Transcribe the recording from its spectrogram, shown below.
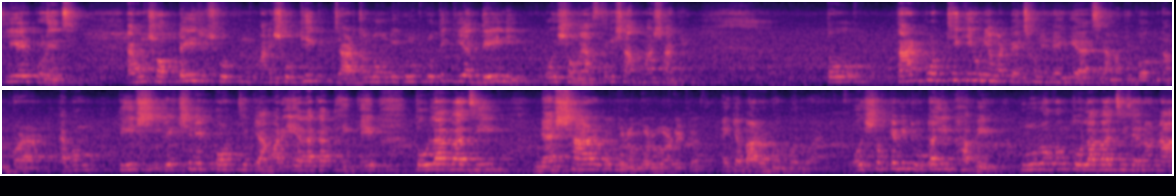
ক্লিয়ার করেছি। এবং সবটাই মানে সঠিক, যার জন্য উনি কোনো প্রতিক্রিয়া দেয়নি ওই সময়, আজ থেকে সাত মাস আগে। তো তারপর থেকে উনি আমার পেছনে লেগে আছে আমাকে বদনাম করার। এবং দেশ ইলেকশনের পর থেকে আমার এই এলাকা থেকে তোলাবাজি নেশার এটা? বারো নম্বর ওয়ার্ড। ওইসবকে আমি টোটালি ভাবে কোনো রকম তোলাবাজি যেন না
